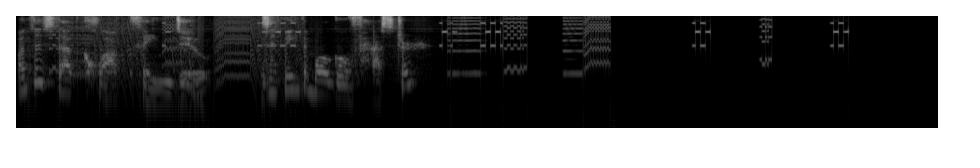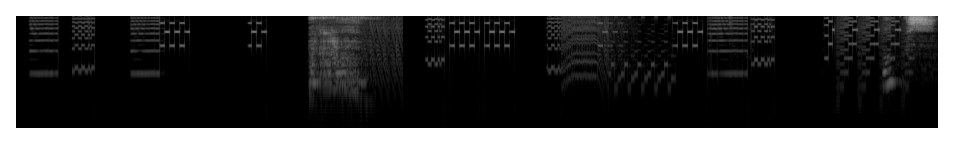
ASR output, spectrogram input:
What does that clock thing do? Does it make the ball go faster? Oops.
